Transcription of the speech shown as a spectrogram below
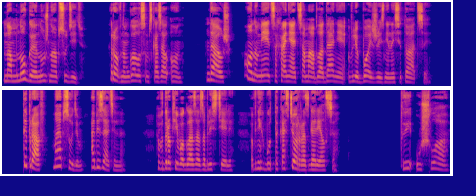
«Нам многое нужно обсудить», — ровным голосом сказал он. «Да уж, он умеет сохранять самообладание в любой жизненной ситуации». «Ты прав, мы обсудим, обязательно». Вдруг его глаза заблестели, в них будто костер разгорелся. «Ты ушла»,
